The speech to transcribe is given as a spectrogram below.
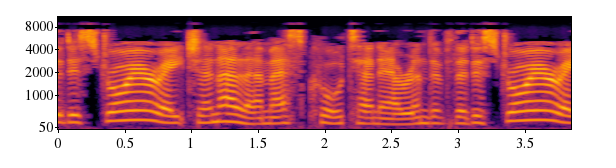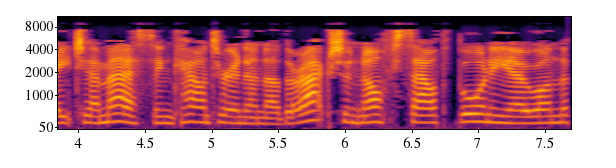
the destroyer HNLMS Kortenaer and of the destroyer HMS Encounter in another action off South Borneo on 1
